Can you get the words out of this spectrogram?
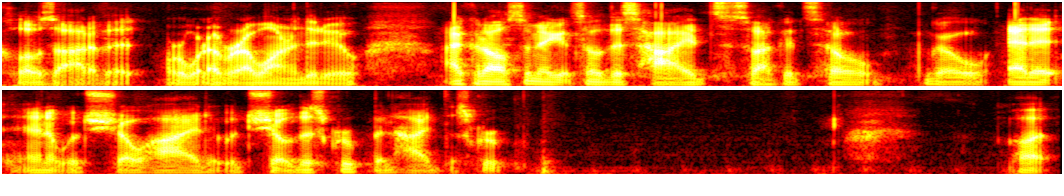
close out of it or whatever I wanted to do. I could also make it so this hides, so I could so go edit and it would show hide. It would show this group and hide this group. But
